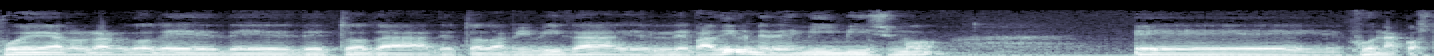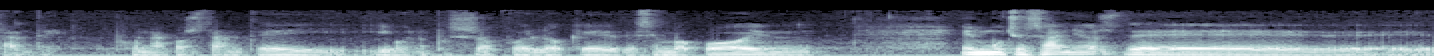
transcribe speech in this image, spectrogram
fue a lo largo de, toda, de toda mi vida, el evadirme de mí mismo eh, fue una constante una constante y, bueno, pues eso fue lo que desembocó en, en muchos años de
